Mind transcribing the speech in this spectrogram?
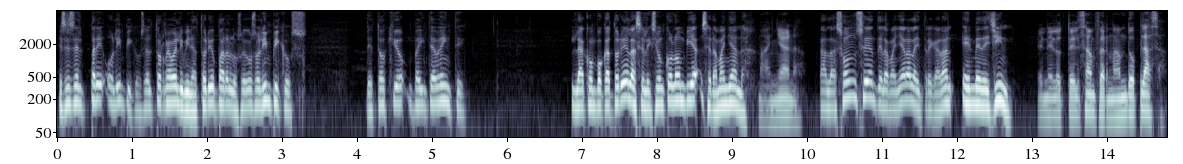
Ese es el preolímpico, es el torneo eliminatorio para los Juegos Olímpicos de Tokio 2020. La convocatoria de la Selección Colombia será mañana. Mañana. A las 11 de la mañana la entregarán en Medellín. En el Hotel San Fernando Plaza.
